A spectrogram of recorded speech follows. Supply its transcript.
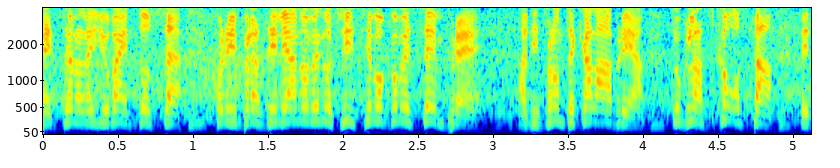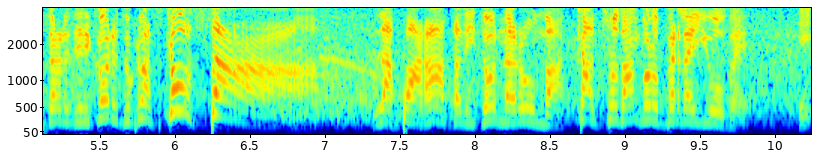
Attenzione alla Juventus con il brasiliano velocissimo come sempre ha di fronte Calabria Douglas Costa dentro di rigore Douglas Costa! La parata di Donnarumma calcio d'angolo per la Juve è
